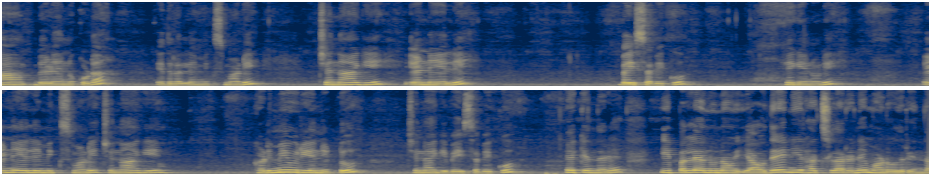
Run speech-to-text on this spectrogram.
ಆ ಬೇಳೆಯನ್ನು ಕೂಡ ಇದರಲ್ಲೇ ಮಿಕ್ಸ್ ಮಾಡಿ ಚೆನ್ನಾಗಿ ಎಣ್ಣೆಯಲ್ಲಿ ಬೇಯಿಸಬೇಕು. ಹೇಗೆ ನೋಡಿ, ಎಣ್ಣೆಯಲ್ಲಿ ಮಿಕ್ಸ್ ಮಾಡಿ ಚೆನ್ನಾಗಿ ಕಡಿಮೆ ಉರಿಯನ್ನಿಟ್ಟು ಚೆನ್ನಾಗಿ ಬೇಯಿಸಬೇಕು. ಏಕೆಂದರೆ ಈ ಪಲ್ಯವನ್ನು ನಾವು ಯಾವುದೇ ನೀರು ಹಚ್ಚಲಾರನೆ ಮಾಡೋದರಿಂದ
